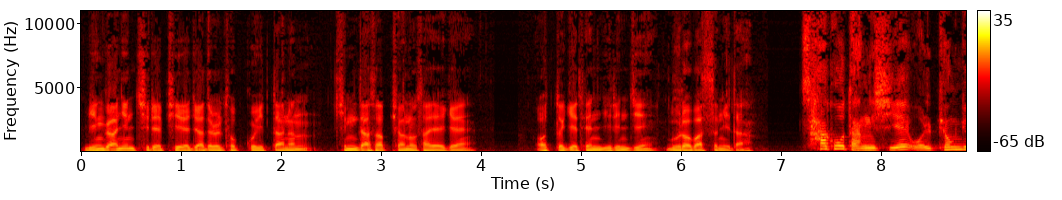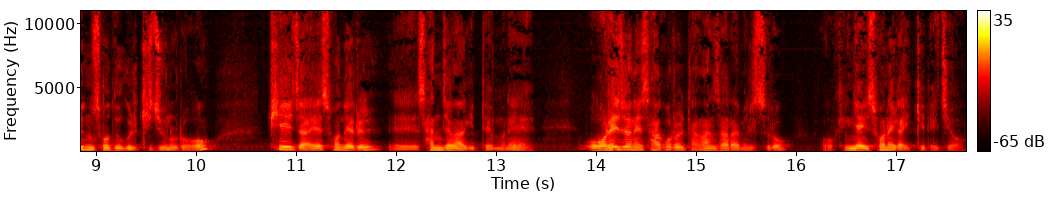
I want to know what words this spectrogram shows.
민간인 지뢰 피해자들을 돕고 있다는 김다섭 변호사에게 어떻게 된 일인지 물어봤습니다. 사고 당시의 월 평균 소득을 기준으로 피해자의 손해를 산정하기 때문에 오래전에 사고를 당한 사람일수록 어, 굉장히 손해가 있게 되죠.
